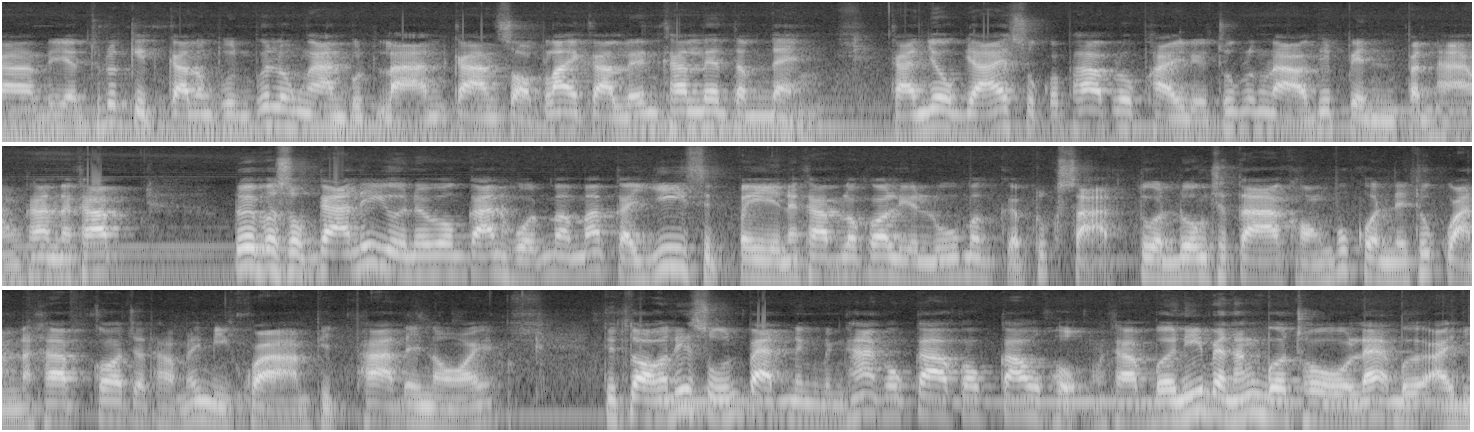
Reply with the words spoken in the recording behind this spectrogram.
การเรียนธุรกิจการลงทุนเพื่อโรงงานบุตรหลาน การสอบไล่การเลื่อนขั้นเลื่อนตำแหน่ง การโยกย้ายสุขภาพโรคภัยหรือทุกเรื่องราวที่เป็นปัญหาของท่านนะครับ ด้วยประสบการณ์ที่อยู่ในวงการโหนมามากกว่า 20 ปีนะครับ แล้วก็เรียนรู้มาเกือบทุกศาสตร์ ตรวจดวงชะตาของผู้คนในทุกวันนะครับ ก็จะทำให้มีความผิดพลาดได้น้อย ติดต่อกันที่ 0811599996 นะครับ เบอร์นี้เป็นทั้งเบอร์โทรและเบอร์ ID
